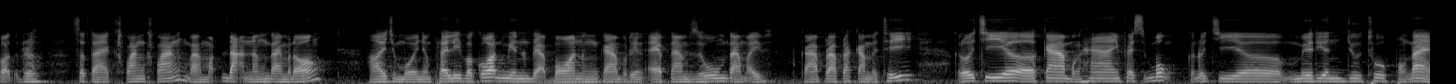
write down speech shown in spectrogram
គាត់រើសសតែខ្លាំងខ្លាំងបាទមកដាក់នឹងតែម្ដង ហើយជាមួយនឹង playlist របស់គាត់មានពាក់ព័ន្ធនឹងការបង្រៀន app តាម Zoom តាមអីការប្រើប្រាស់កម្មវិធីក៏ដូចជាការបង្ហាញ Facebook ក៏ដូចជាមេរៀន YouTube ផងដែរ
